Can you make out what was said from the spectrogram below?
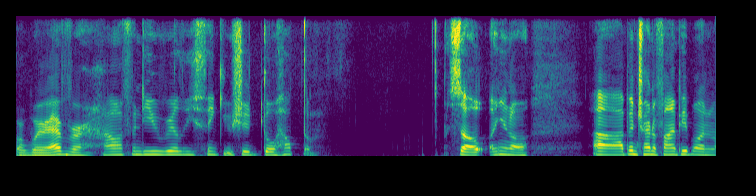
or wherever, how often do you really think you should go help them? So, you know, uh, I've been trying to find people, and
